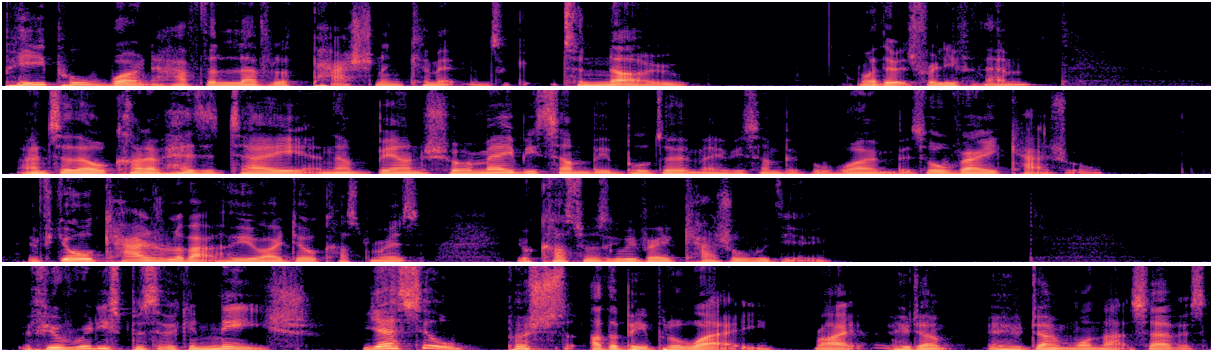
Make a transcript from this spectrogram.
people won't have the level of passion and commitment to know whether it's really for them. And so they'll kind of hesitate and they'll be unsure. Maybe some people do it, maybe some people won't, but it's all very casual. If you're casual about who your ideal customer is, your customers are going to be very casual with you. If you're really specific and niche, yes, it'll push other people away, right? Who don't who don't want that service.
